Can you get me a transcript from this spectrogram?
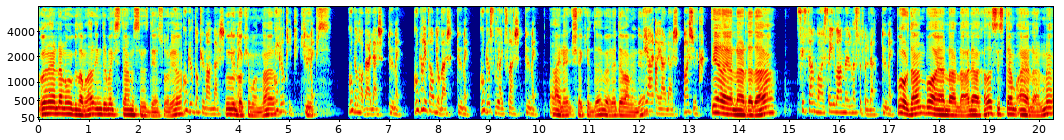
önerilen uygulamalar indirmek ister misiniz diye soruyor. Google dokümanlar. Google düğme. dokümanlar, Google Keep. Düğme. Keeps. Google haberler. Düğme. Google tablolar. Düğme. Google slaytlar. Düğme. Aynı şekilde böyle devam ediyor. Diğer ayarlar. Başlık. Diğer ayarlarda da Sistem varsayılanlarına sıfırla. Düğme. buradan bu ayarlarla alakalı sistem ayarlarını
